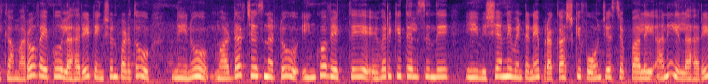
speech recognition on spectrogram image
ఇక మరోవైపు లహరి టెన్షన్ పడుతూ నేను మర్డర్ చేసినట్టు ఇంకో వ్యక్తి ఎవరికి తెలిసింది? ఈ విషయాన్ని వెంటనే ప్రకాష్కి ఫోన్ చేసి చెప్పాలి అని లహరి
